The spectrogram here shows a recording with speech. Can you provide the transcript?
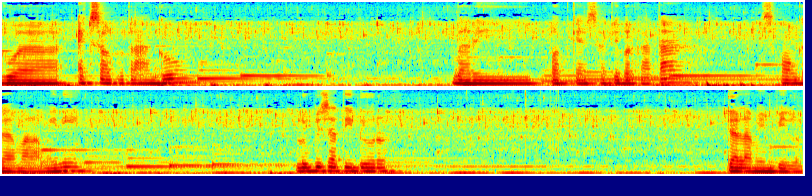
Gua Excel Putra Agung. Dari podcast Hati Berkata semoga malam ini lu bisa tidur dalam mimpi lo.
